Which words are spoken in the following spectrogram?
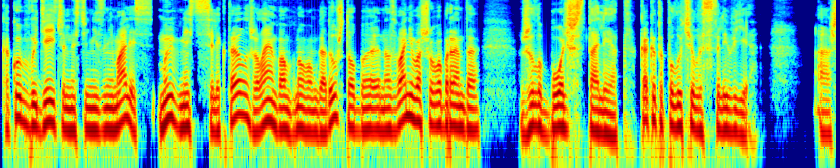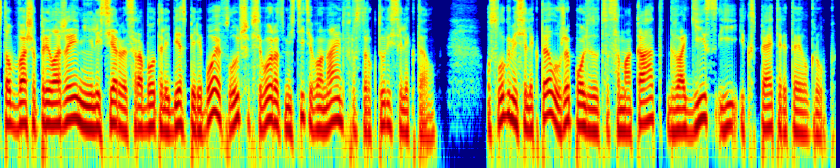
Какой бы вы деятельностью ни занимались, мы вместе с Selectel желаем вам в новом году, чтобы название вашего бренда жило больше ста лет, как это получилось с Оливье. А чтобы ваше приложение или сервис работали без перебоев, лучше всего разместить его на инфраструктуре Selectel. Услугами Selectel уже пользуются Самокат, 2GIS и X5 Retail Group.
